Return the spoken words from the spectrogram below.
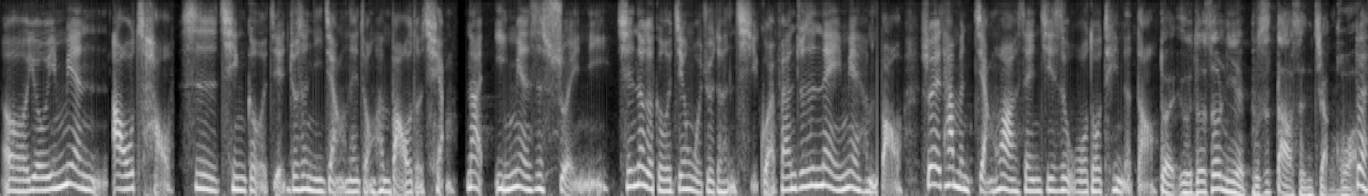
呃，有一面凹槽是轻隔间，就是你讲的那种很薄的墙，那一面是水泥。其实那个隔间我觉得很奇怪，反正就是那一面很薄，所以他们讲话的声音其实我都听得到。对，有的时候你也不是大声。讲话对，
